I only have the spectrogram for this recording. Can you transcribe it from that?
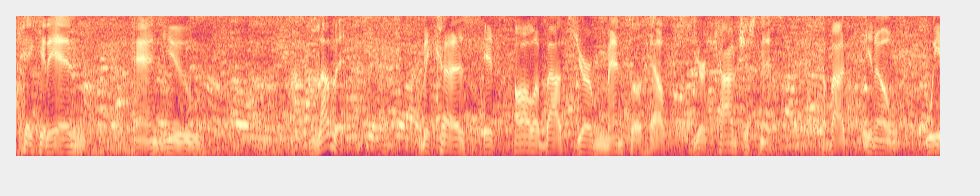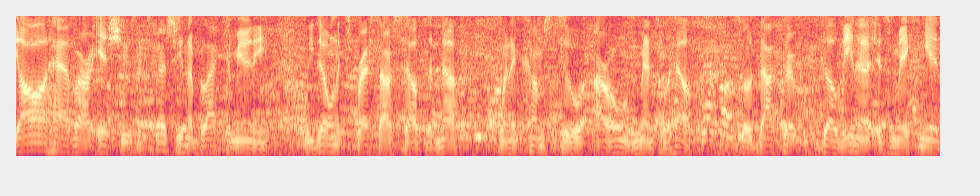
take it in and you love it because it's all about your mental health, your consciousness. About, you know, we all have our issues, especially in the black community. We don't express ourselves enough when it comes to our own mental health. So Dr. Delvina is making it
